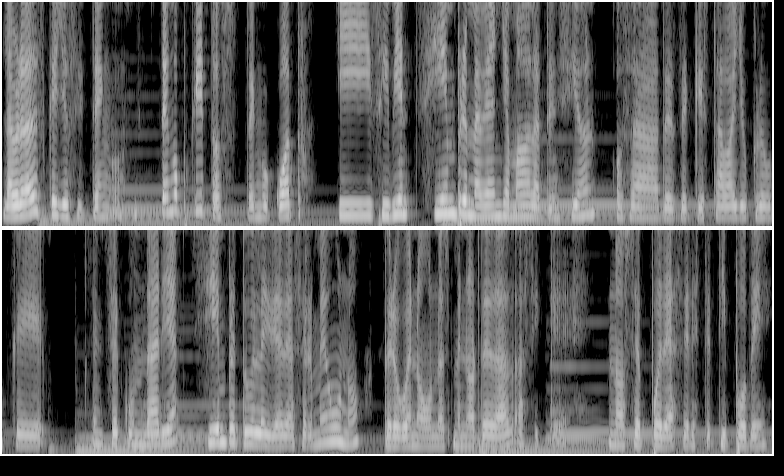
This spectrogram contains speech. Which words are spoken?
La verdad es que yo sí tengo. Tengo poquitos, tengo cuatro. Y si bien siempre me habían llamado la atención, o sea, desde que estaba yo creo que en secundaria, siempre tuve la idea de hacerme uno, pero bueno, uno es menor de edad, así que no se puede hacer este tipo de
